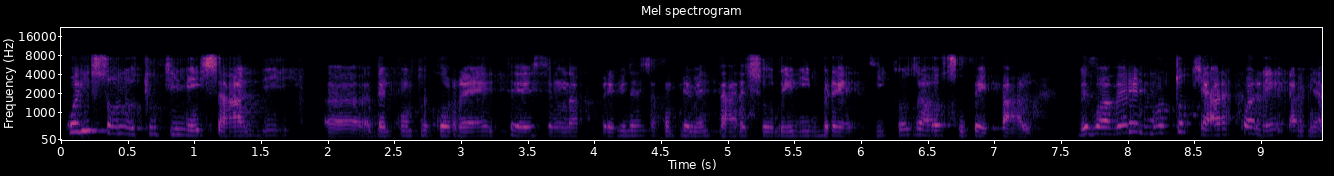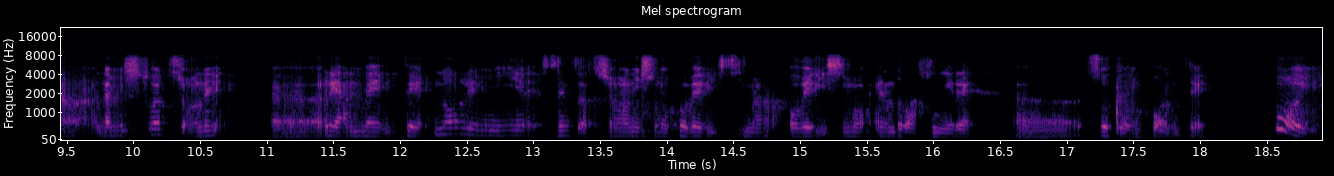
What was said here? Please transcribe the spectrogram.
quali sono tutti i miei saldi eh, del conto corrente, se ho una previdenza complementare, se ho dei libretti, cosa ho su PayPal. Devo avere molto chiara qual è la mia, la mia situazione eh, realmente, non le mie sensazioni, sono poverissima, poverissimo e andrò a finire eh, sotto un ponte. Poi,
